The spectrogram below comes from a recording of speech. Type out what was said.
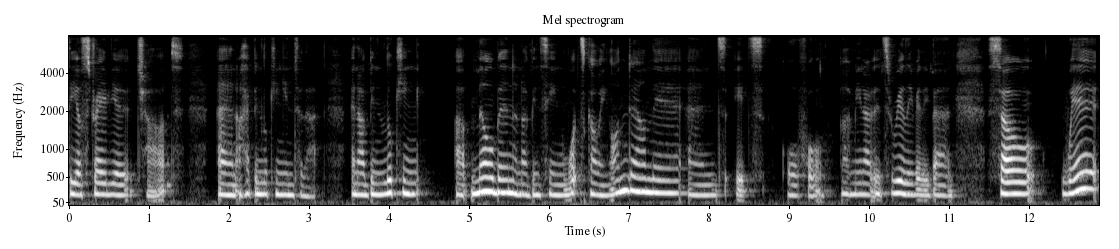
the Australia chart, and I have been looking into that. And I've been looking at Melbourne and I've been seeing what's going on down there, and it's awful. I mean, it's really, really bad. So, where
